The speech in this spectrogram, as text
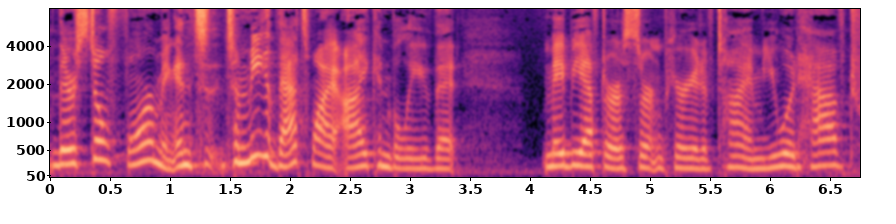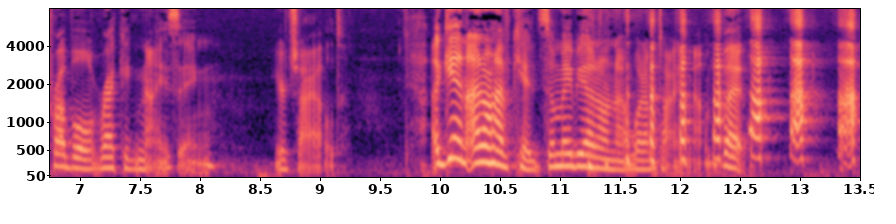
they're still forming and to, to me that's why I can believe that maybe after a certain period of time you would have trouble recognizing your child. Again, I don't have kids, so maybe I don't know what I'm talking about. But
